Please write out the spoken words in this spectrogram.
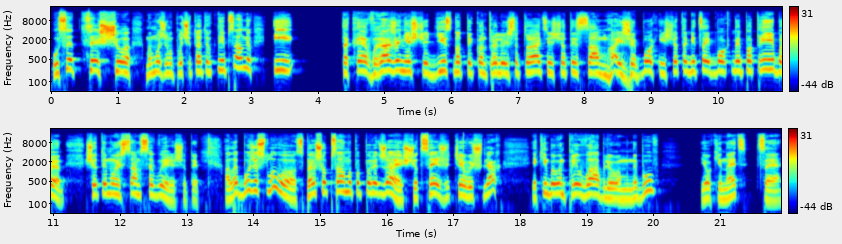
усе це, що ми можемо прочитати в книгі псалмів, і таке враження, що дійсно ти контролюєш ситуацію, що ти сам майже Бог, і що тобі цей Бог не потрібен, що ти можеш сам все вирішити. Але Боже Слово з першого псалму попереджає, що цей життєвий шлях, яким би він приваблюваним не був, його кінець це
